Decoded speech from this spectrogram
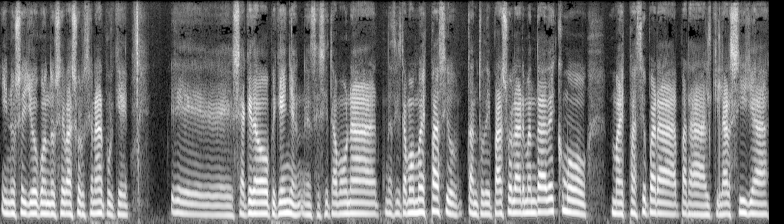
y no sé yo cuándo se va a solucionar porque eh, se ha quedado pequeña. Necesitamos una necesitamos más espacio, tanto de paso a las hermandades como más espacio para, para alquilar sillas.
